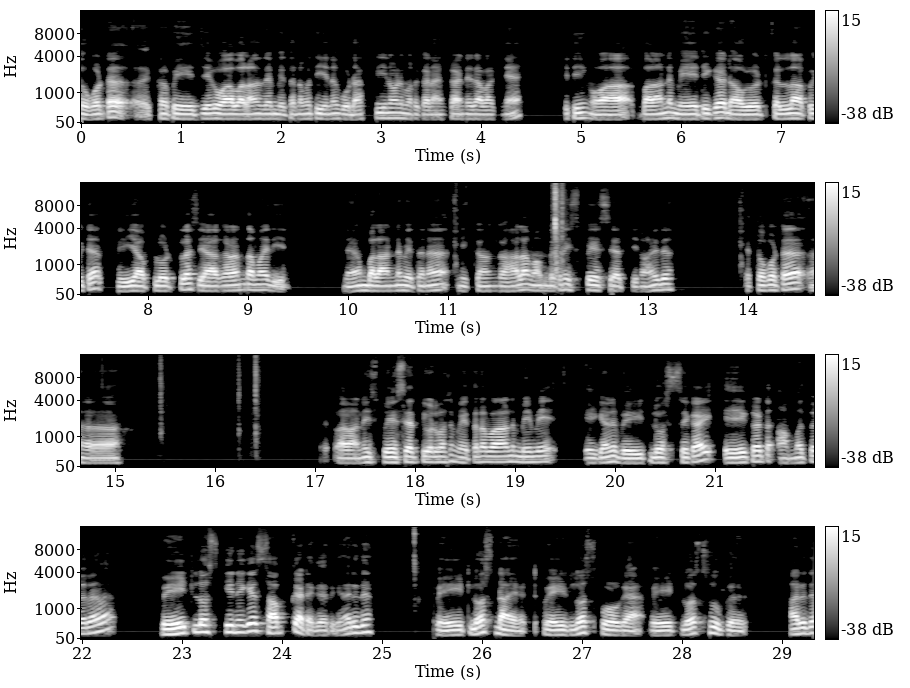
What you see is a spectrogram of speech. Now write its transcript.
එතකොට එක page එක ඔයා බලන්න දැන් මෙතනම තියෙන ගොඩක් තියෙනවනේ. මට ගණන් ගන්න දවක් නැහැ. ඉතින් ඔයා බලන්න මේ ටික ඩවුන්ලෝඩ් කරලා අපිට ෆ්‍රී අප්ලෝඩ් කරලා ෂෙයා කරන්න තමයි තියෙන්නේ. දැන් බලන්න මෙතන නිකන් ගහලා මම මෙතන ස්පේස් එකක් තියෙනවා. නේද? එතකොට බලන්න ස්පේස් එකක් තියුවට පස්සේ මෙතන බලන්න මේ මේ ඒ කියන්නේ weight loss එකයි ඒකට අමතරව weight loss කියන එකේ sub category හරිද? weight loss diet, weight loss program, weight loss sugar හරිද?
